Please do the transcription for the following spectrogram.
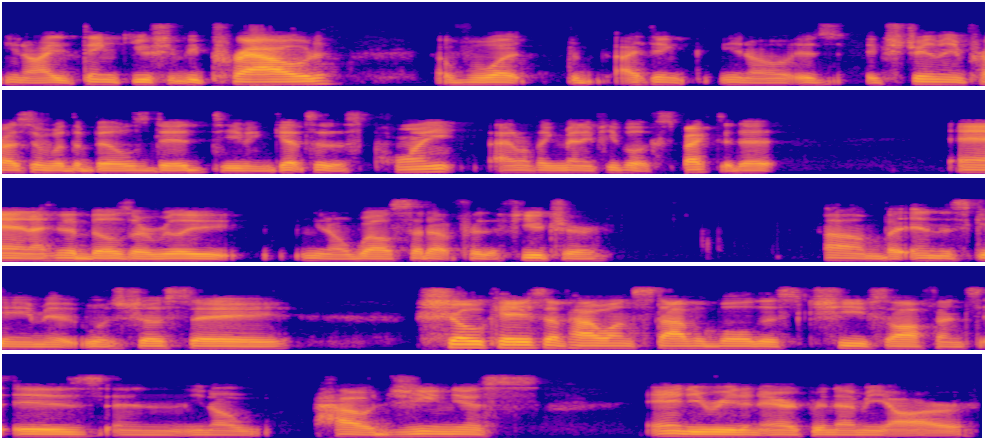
You know, I think you should be proud of what the, I think, you know, is extremely impressive what the Bills did to even get to this point. I don't think many people expected it. And I think the Bills are really, you know, well set up for the future. Um, but in this game, it was just a showcase of how unstoppable this Chiefs offense is and, you know, how genius Andy Reid and Eric Bieniemy are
